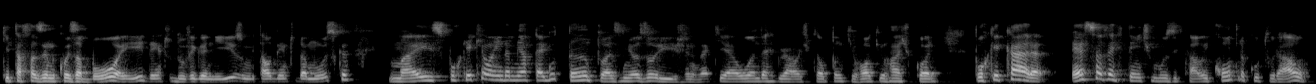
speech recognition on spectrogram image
que está fazendo coisa boa aí dentro do veganismo e tal, dentro da música, mas por que, que eu ainda me apego tanto às minhas origens, né, que é o underground, que é o punk rock e o hardcore? Porque, cara, essa vertente musical e contracultural,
